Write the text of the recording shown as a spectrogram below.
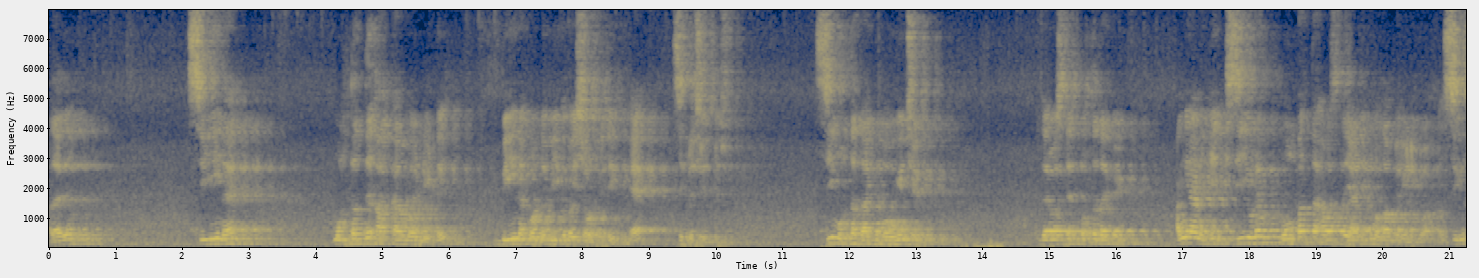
അതായത് സീനെ മുർത്തത്ത് ആക്കാൻ വേണ്ടിയിട്ട് ബീനെ കൊണ്ട് ബീക്ക് പൈസ കൊടുത്തിട്ട് എ സിഗ്ര ചെയ്യിപ്പിച്ചു. സി മുർത്തത്തായിട്ട് പോവുകയും ചെയ്തു. ഇതൊരവസ്ഥ മുർത്തത്തായി പോയി. അങ്ങനെയാണെങ്കിൽ സിയുടെ മുമ്പത്തെ അവസ്ഥയായിരിക്കും ഒന്നാം പരിഗണിക്കുക. സീർ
